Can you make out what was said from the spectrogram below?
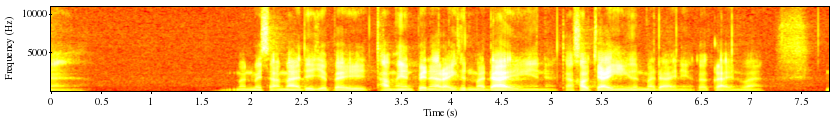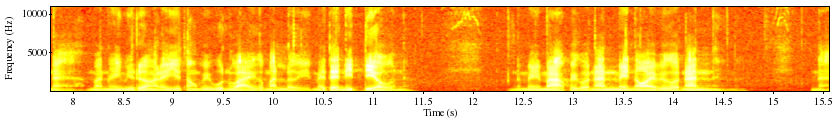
นะมันไม่สามารถที่จะไปทำให้มันเป็นอะไรขึ้นมาได้อย่างเงี้ยนะถ้าเข้าใจอย่างนี้ขึ้นมาได้เนี่ยก็กลายเป็นว่า นะมันไม่มีเรื่องอะไรที่ต้องไปวุ่นวายกับมันเลยแม้แต่นิดเดียวนะไม่มากไปกว่านั้น ไม่น้อยไปกว่านั้นนะ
